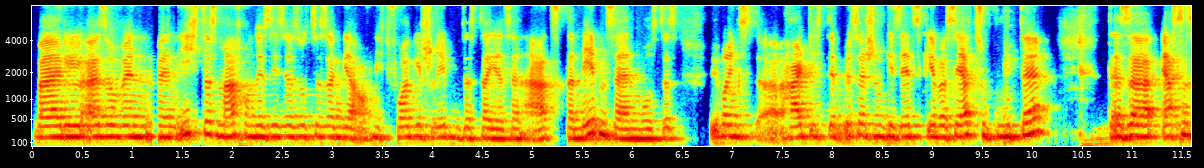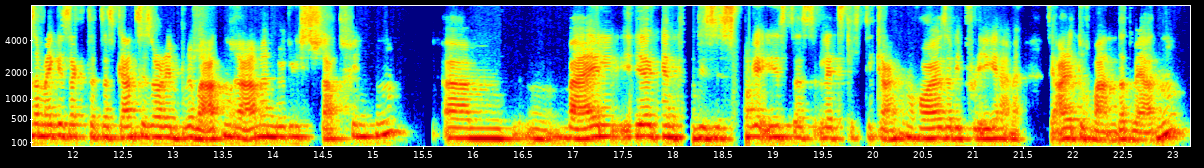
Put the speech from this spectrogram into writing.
Weil, also wenn, wenn ich das mache, und es ist ja sozusagen ja auch nicht vorgeschrieben, dass da jetzt ein Arzt daneben sein muss. Das übrigens äh, halte ich dem österreichischen Gesetzgeber sehr zugute, dass er erstens einmal gesagt hat, das Ganze soll im privaten Rahmen möglichst stattfinden, ähm, weil irgendwo diese Sorge ist, dass letztlich die Krankenhäuser, die Pflegeheime, sie alle durchwandert werden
